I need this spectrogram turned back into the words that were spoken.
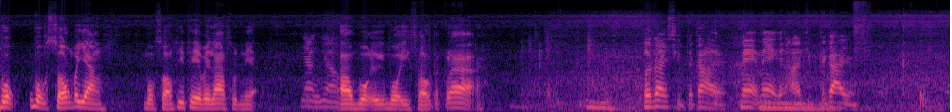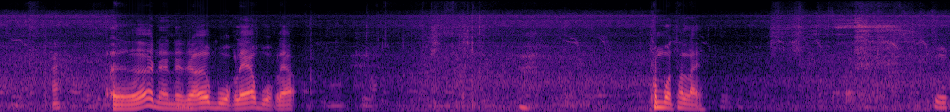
บวกบวกสองไปยัง บวกสองที่เทไปล่าสุดเนี่ย อย่างยาวเอาบวกอีกบวกอีกสองตะกร้า ก็ได้สิบตะกร้าเลยแม่แม่ก็หาสิบตะกร้าอยู่เออเนี่ยเนี่ยเออบวกแล้วบวกแล้ว ทั้งหมดเท่าไหร่เจ็ด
